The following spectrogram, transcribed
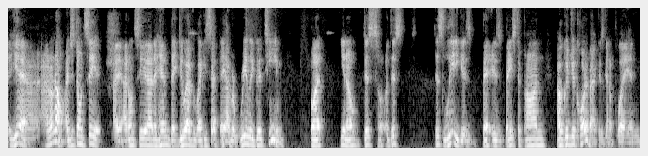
Yeah, I don't know. I just don't see it. I, I don't see it out of him. They do have, like you said, they have a really good team, but you know, this this this league is is based upon how good your quarterback is going to play. And,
